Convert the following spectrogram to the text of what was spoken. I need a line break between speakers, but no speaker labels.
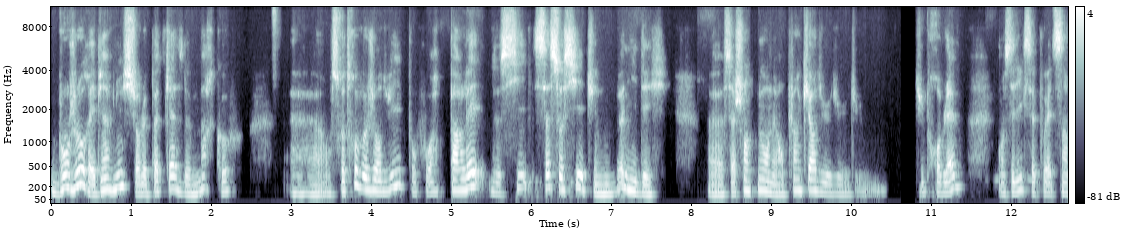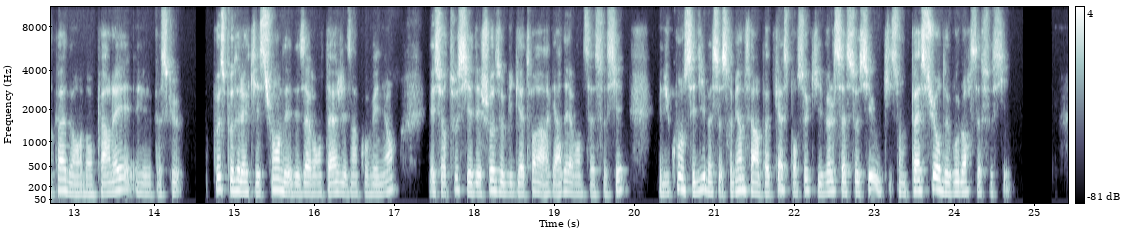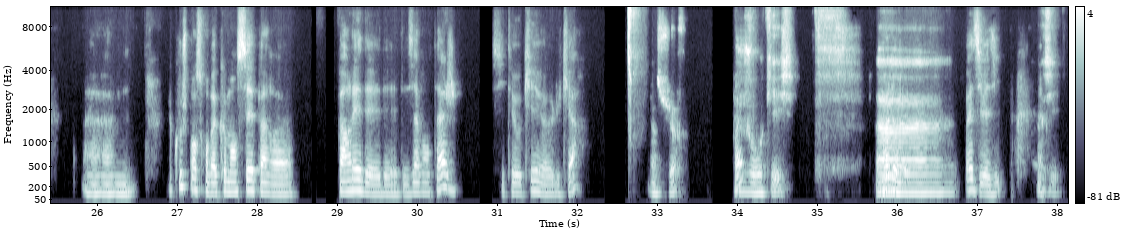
Bonjour et bienvenue sur le podcast de Marco. Euh, on se retrouve aujourd'hui pour pouvoir parler de si s'associer est une bonne idée. Euh, sachant que nous, on est en plein cœur du, problème, on s'est dit que ça pouvait être sympa d'en parler et parce qu'on peut se poser la question des, avantages, des inconvénients et surtout s'il y a des choses obligatoires à regarder avant de s'associer. Et du coup, on s'est dit bah, ce serait bien de faire un podcast pour ceux qui veulent s'associer ou qui ne sont pas sûrs de vouloir s'associer. Euh, du coup, je pense qu'on va commencer par parler des, avantages, si tu es OK, euh, Lucas.
Bien sûr. Toujours OK.
Euh, vas-y, vas-y.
